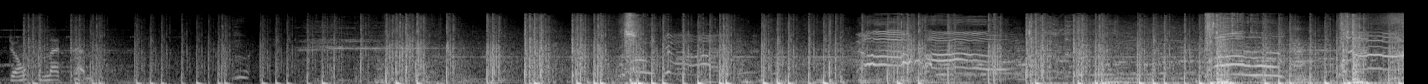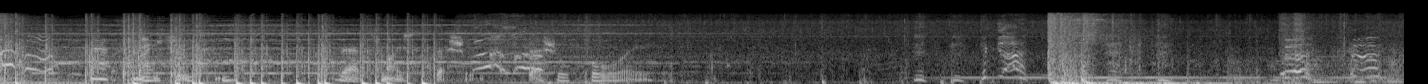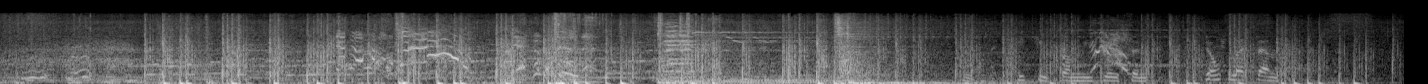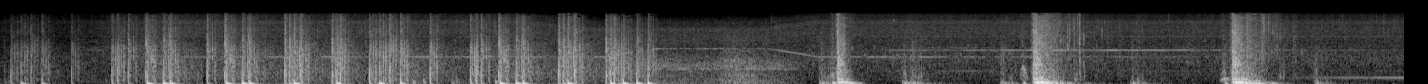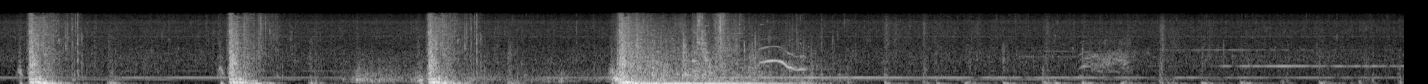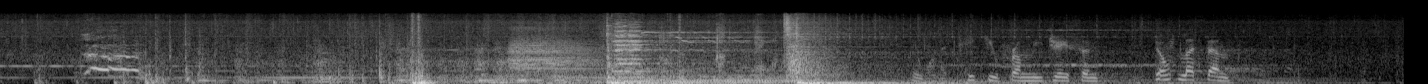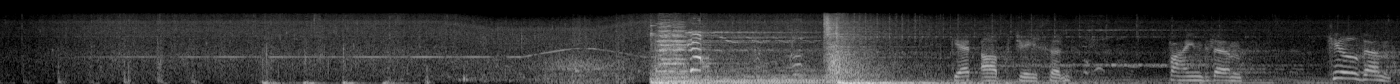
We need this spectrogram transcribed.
Don't let them. Don't let them. You from me, Jason. Don't let them. Get up, Jason. Find them. Kill them.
